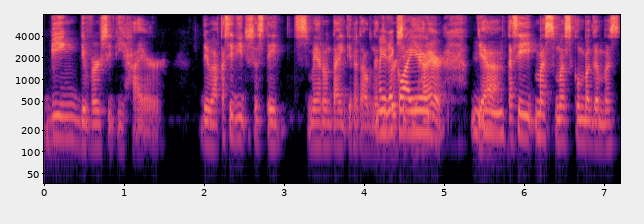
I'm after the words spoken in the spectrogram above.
being diversity hire. 'Di ba? Kasi dito sa States, meron tayong tinatawag na May diversity required. hire. Yeah, Mm-mm. kasi mas mas kumbaga mas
